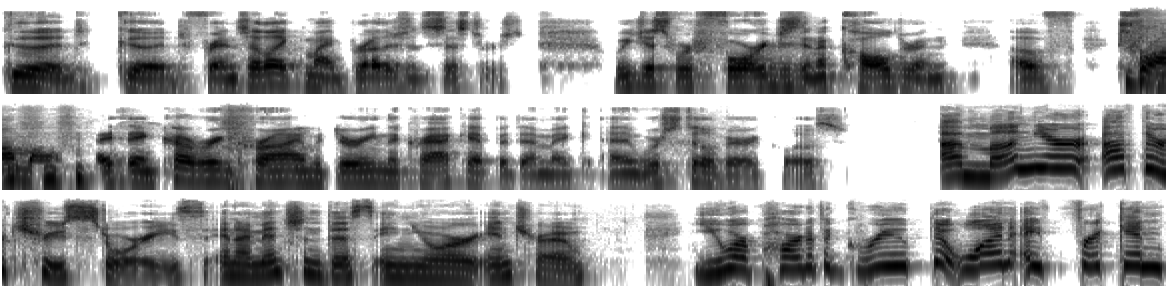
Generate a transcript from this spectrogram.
good, good friends. They're like my brothers and sisters. We just were forged in a cauldron of trauma, I think, covering crime during the crack epidemic. And we're still very close. Among your other true stories, and I mentioned this in your intro, you are part of a group that won a freaking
